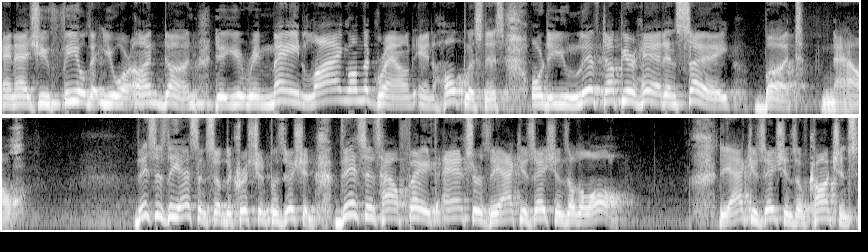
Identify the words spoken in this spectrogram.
and as you feel that you are undone, do you remain lying on the ground in hopelessness, or do you lift up your head and say, But now? This is the essence of the Christian position. This is how faith answers the accusations of the law, the accusations of conscience,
